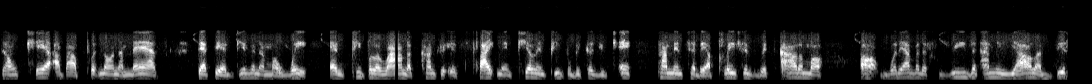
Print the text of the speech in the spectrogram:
don't care about putting on a mask that they're giving them away and people around the country is fighting and killing people because you can't come into their places without them or, or whatever the reason. I mean, y'all are this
